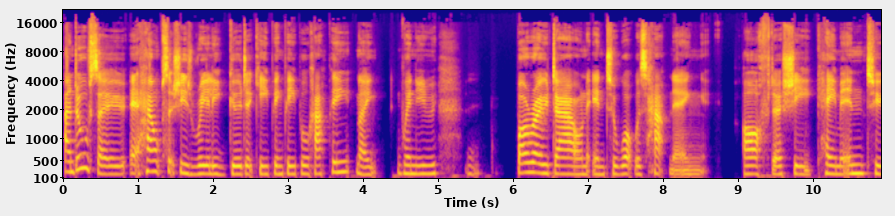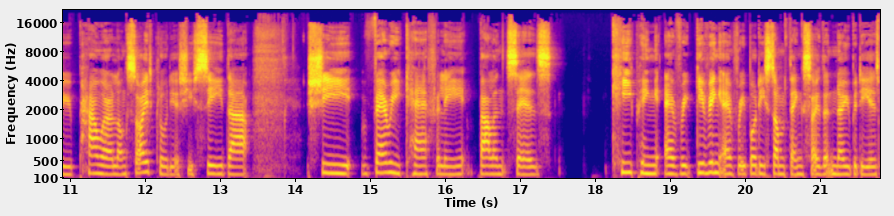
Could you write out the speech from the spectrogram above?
and also it helps that she's really good at keeping people happy. Like when you burrow down into what was happening after she came into power alongside Claudius, you see that she very carefully balances keeping every giving everybody something so that nobody is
